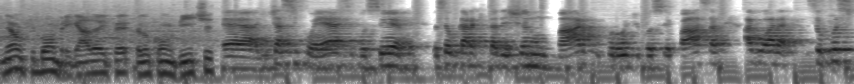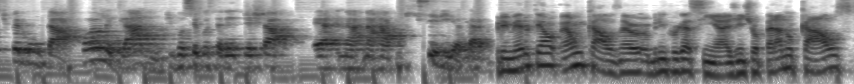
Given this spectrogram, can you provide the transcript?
Não, que bom. Obrigado aí pelo convite. É, a gente já se conhece, você, você é um cara que está deixando um marco por onde você passa. Agora, se eu fosse te perguntar, qual é o legado que você gostaria de deixar é, na, na RAP? O que seria, cara? Primeiro que é um, é um caos, né? Eu, eu, brinco que assim, a gente opera no caos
